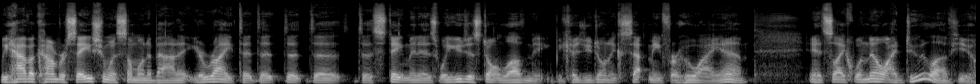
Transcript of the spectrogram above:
we have a conversation with someone about it, you're right. The, the, the, the, the statement is, well, you just don't love me because you don't accept me for who I am. And it's like, well, no, I do love you.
